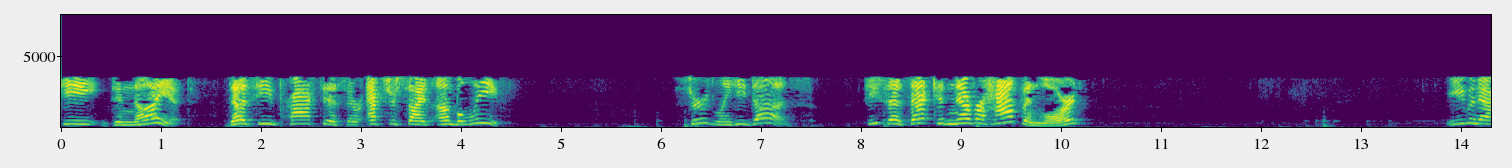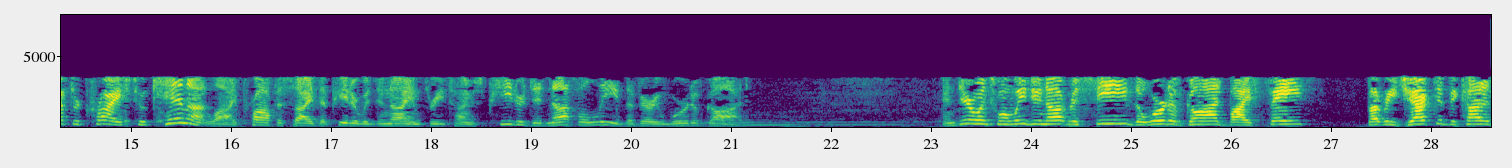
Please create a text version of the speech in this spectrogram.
he deny it? Does he practice or exercise unbelief? Certainly he does. He says, that could never happen, Lord. Even after Christ, who cannot lie, prophesied that Peter would deny him three times, Peter did not believe the very word of God. And dear ones, when we do not receive the Word of God by faith, but reject it because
